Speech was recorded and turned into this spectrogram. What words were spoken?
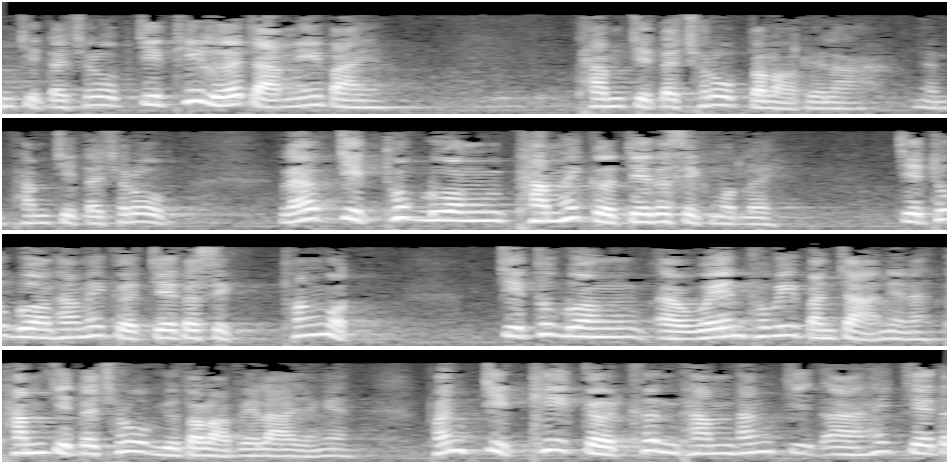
ำจิตตชรูป จิตที่เหลือจากนี้ไปทำจิตตชรูปตลอดเวลาทำจิตตชรูป แล้วจิตทุกดวงทำให้เกิดเจตสิกหมดเลย จิตทุกดวงทำให้เกิดเจตสิกทั้งหมด จิตทุกดวงเว้นทวิปัญจเนี่ยนะทำจิตตชรูปอยู่ตลอดเวลาอย่างเงี้ยพันจิตที่เกิดขึ้นทำทั้งจิตให้เจต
